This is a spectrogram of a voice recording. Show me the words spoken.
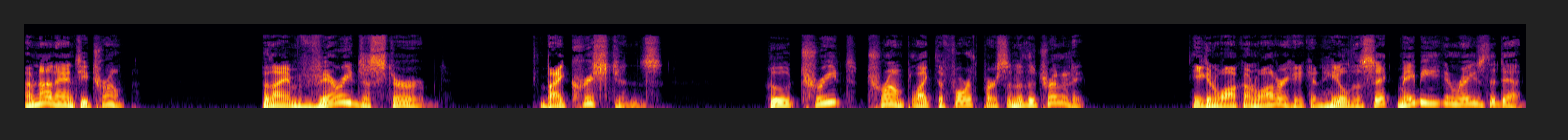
I'm not anti Trump, but I am very disturbed by Christians who treat Trump like the fourth person of the Trinity. He can walk on water. He can heal the sick. Maybe he can raise the dead.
